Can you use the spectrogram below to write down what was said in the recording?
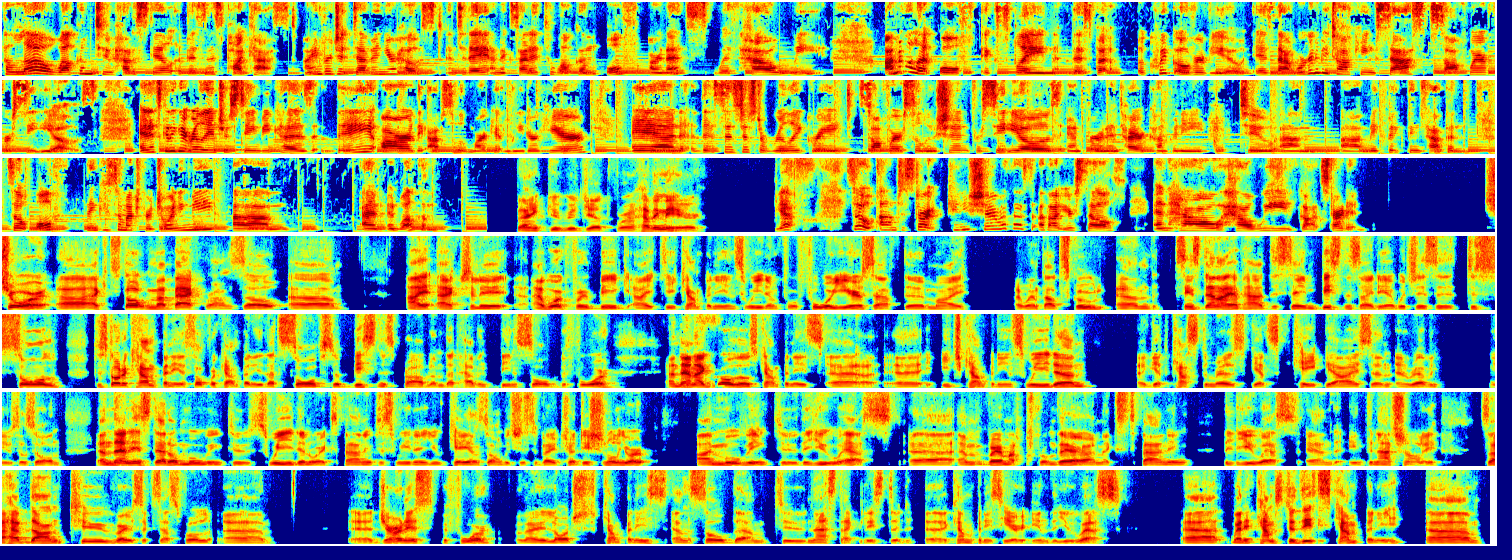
Hello, welcome to How to Scale a Business podcast. I'm Bridgette Devon, your host, and today I'm excited to welcome Ulf Arnetz with HowWe. I'm going to let Ulf explain this, but a quick overview is that we're going to be talking SaaS software for CEOs. And it's going to get really interesting because they are the absolute market leader here. And this is just a really great software solution for CEOs and for an entire company to um, uh, make big things happen. So, Ulf, thank you so much for joining me um, and, and welcome. Thank you, Bridgette, for having me here. Yes. So, um, to start, can you share with us about yourself and how HowWe got started? Sure. Uh, I could start with my background. So, um, I actually I worked for a big IT company in Sweden for four years after my I went out school, and since then I have had the same business idea, which is uh, to solve to start a company, a software company that solves a business problem that haven't been solved before, and then I grow those companies, uh, uh, each company in Sweden, uh, get customers, gets KPIs and, and revenues and so on. And then instead of moving to Sweden or expanding to Sweden, UK, and so on, which is a very traditional Europe, I'm moving to the US. Uh, and very much from there, I'm expanding the US and internationally. So I have done two very successful uh, uh, journeys before, very large companies, and sold them to Nasdaq-listed uh, companies here in the U.S. Uh, when it comes to this company, um,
